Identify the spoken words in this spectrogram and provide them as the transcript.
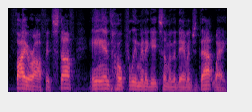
fire off its stuff, and hopefully mitigate some of the damage that way.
